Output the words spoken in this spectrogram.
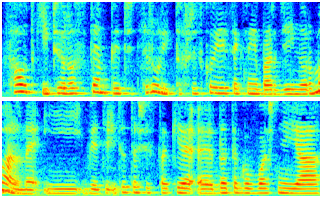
fałdki, czy rozstępy, czy celulit, to wszystko jest jak najbardziej normalne i wiecie, i to też jest takie, e, dlatego właśnie ja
